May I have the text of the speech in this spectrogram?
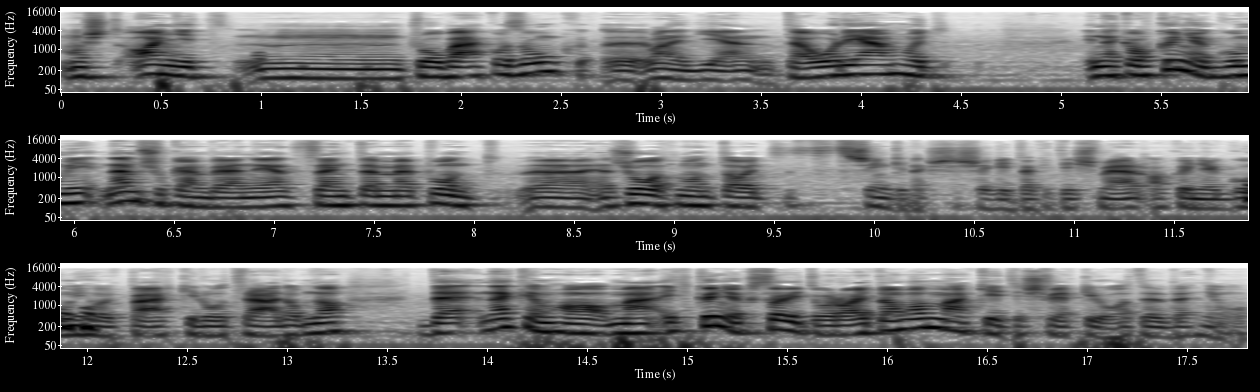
Most annyit mm, próbálkozunk, van egy ilyen teóriám, hogy én nekem a könnyű gumi nem sok embernél szerintem, mert pont Zsolt mondta, hogy senkinek se segít, akit ismer a könnyű gumi, hogy pár kilót rádobna, de nekem, ha már egy könnyű szorító rajtam van, már két és fél kilóval többet nyomok.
